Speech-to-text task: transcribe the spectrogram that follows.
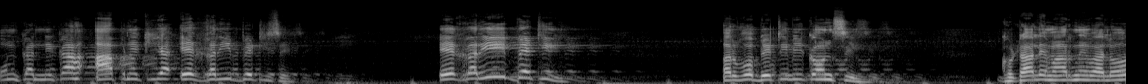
उनका निकाह आपने किया एक गरीब बेटी से। एक गरीब बेटी। और वो बेटी भी कौन सी? घोटाले मारने वालों,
